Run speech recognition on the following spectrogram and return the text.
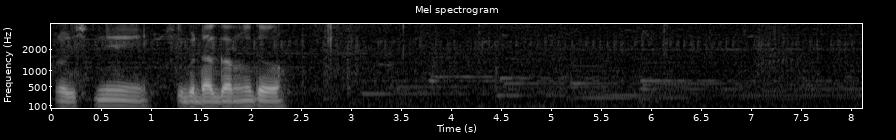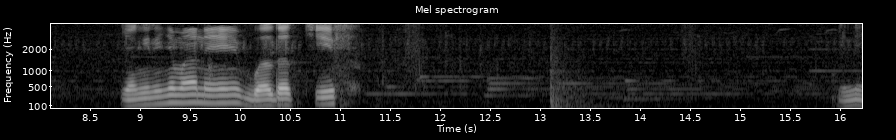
dari sini si pedagang itu. yang ininya mana Boulder Chief ini.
